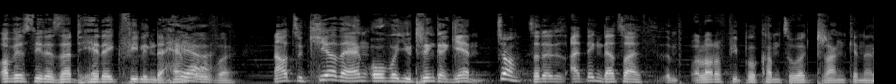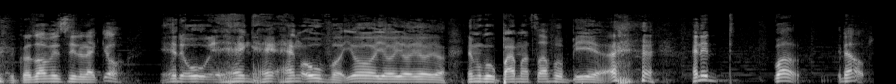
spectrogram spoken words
obviously, there's that headache feeling, the hangover. Now to cure the hangover, you drink again. Sure. So that is, I think that's why th- a lot of people come to work drunk and because obviously they're like, yo, head o- hang, hang, hangover, yo, yo, yo, yo, yo. Let me go buy myself a beer, and it, well, it helped.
